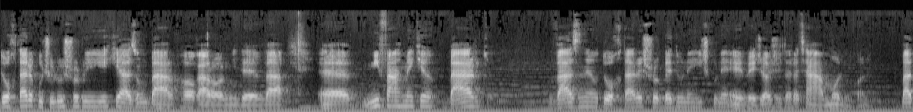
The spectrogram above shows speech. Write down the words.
دختر کوچولوش رو روی یکی از اون برگ ها قرار میده و می‌فهمه که برگ وزن و دخترش رو بدون هیچ گونه اعوجاجی داره تحمل می‌کنه. بعد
